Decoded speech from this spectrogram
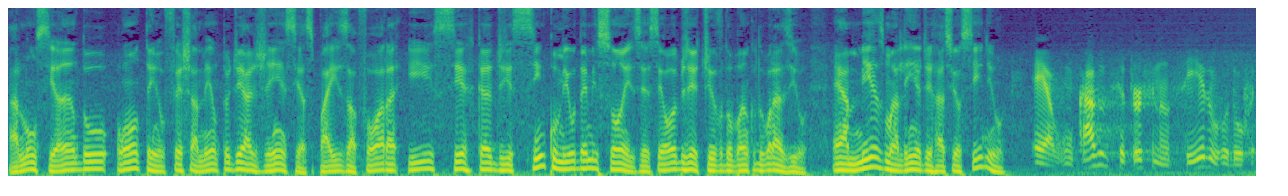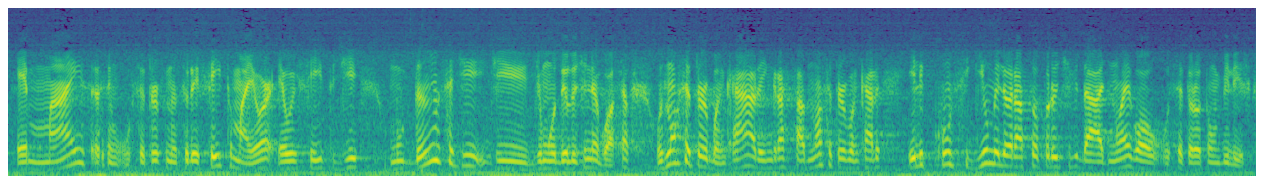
anunciando ontem o fechamento de agências país afora e cerca de 5 mil demissões. Esse é o objetivo do Banco do Brasil. É a mesma linha de raciocínio? É, o caso do setor financeiro, Rodolfo, é mais, assim, o setor financeiro, o efeito maior é o efeito de mudança de, de, de modelo de negócio. O nosso setor bancário, é engraçado, o nosso setor bancário, ele conseguiu melhorar a sua produtividade, não é igual o setor automobilístico.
